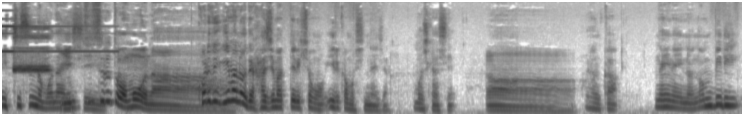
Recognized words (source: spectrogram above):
一致するのもないし。一致すると思うな。これで今ので始まってる人もいるかもしれないじゃんもしかして。あなんか何々ののんびり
